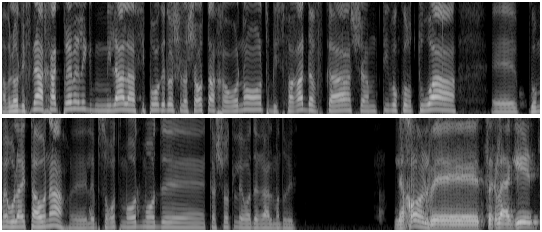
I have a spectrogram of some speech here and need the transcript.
אבל עוד לפני החג פרמייר ליג, מילה על הסיפור הגדול של השעות האחרונות. בספרד דווקא, שם טיבו קורטואה אה, גומר אולי את העונה אה, לבשורות מאוד מאוד אה, קשות לאוהדי ריאל מדריד. נכון, וצריך להגיד,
